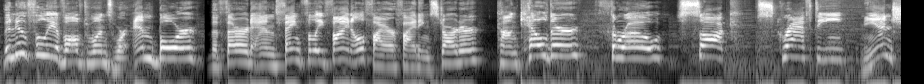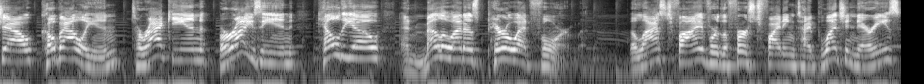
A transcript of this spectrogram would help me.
The new fully evolved ones were Emboar, the third and thankfully final firefighting starter, Conkeldurr, Throh, Sawk, Scrafty, Mienshao, Cobalion, Terrakion, Virizion, Keldeo, and Meloetta's pirouette form. The last five were the first fighting type legendaries,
